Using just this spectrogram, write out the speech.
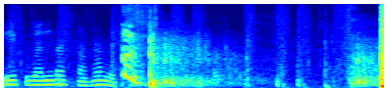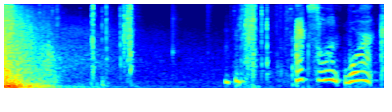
एक बंदा कहाँ बैठा Excellent work.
